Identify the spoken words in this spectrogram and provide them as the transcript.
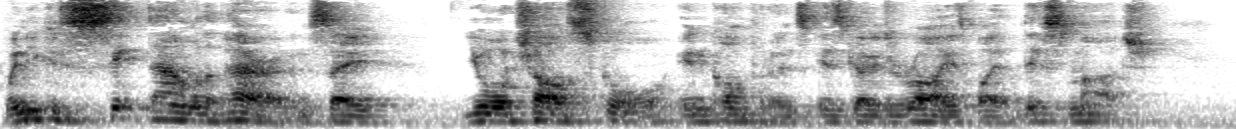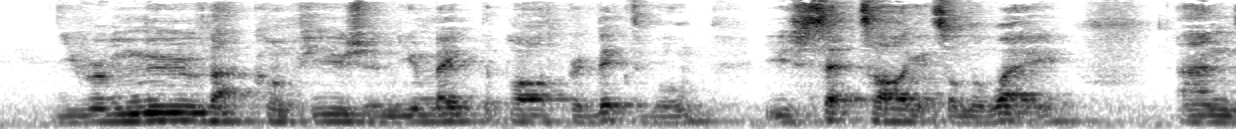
When you can sit down with a parent and say, your child's score in confidence is going to rise by this much, you remove that confusion, you make the path predictable, you set targets on the way, and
